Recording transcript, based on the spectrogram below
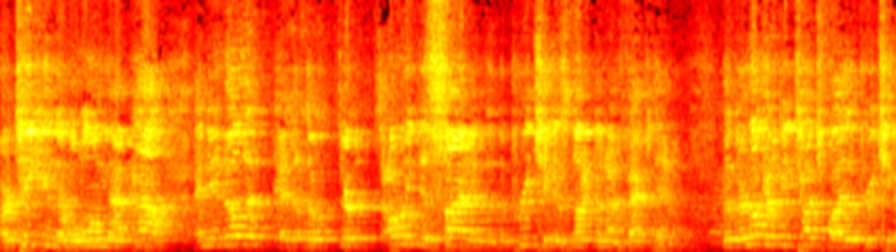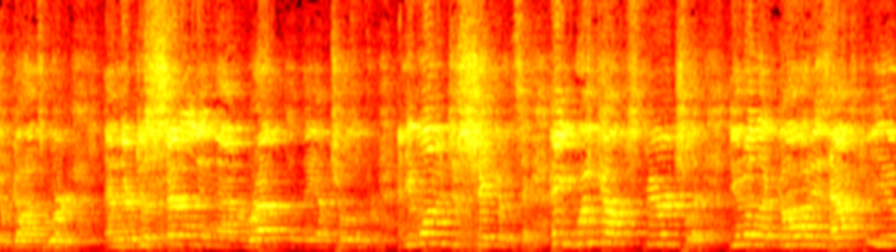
are, taking them along that path. And you know that they're already decided that the preaching is not going to affect them. That they're not going to be touched by the preaching of God's word. And they're just settled in that route that they have chosen for. And you want to just shake them and say, hey, wake up spiritually. You know that God is after you.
